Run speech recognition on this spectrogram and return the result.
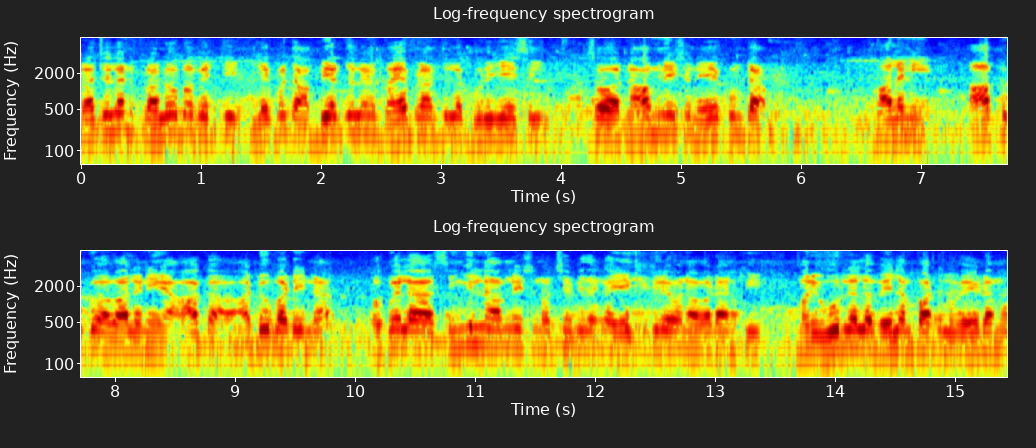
ప్రజలను ప్రలోభ పెట్టి లేకపోతే అభ్యర్థులను భయభ్రాంతులకు గురి చేసి సో నామినేషన్ వేయకుండా వాళ్ళని ఆపుకు వాళ్ళని ఆక అడ్డుపడిన ఒకవేళ సింగిల్ నామినేషన్ వచ్చే విధంగా ఏకీగ్రీవన అవ్వడానికి మరి ఊర్లలో వేలం పాటలు వేయడము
